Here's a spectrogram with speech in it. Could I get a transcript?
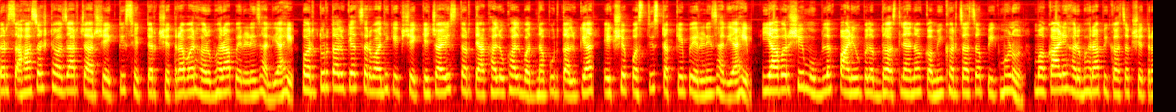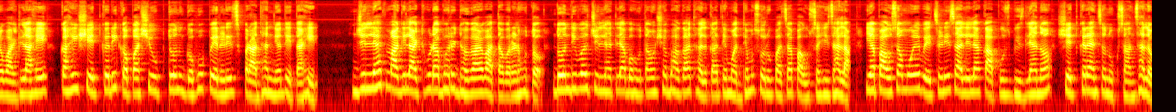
तर सहासष्ट हजार चारशे एकतीस हेक्टर क्षेत्रावर हरभरा पेरणी झाली आहे. परतूर तालुक्यात सर्वाधिक एकशे एक्केचाळीस तर त्याखालोखाल बदनापूर तालुक्यात एकशे पस्तीस टक्के पेरणी झाली आहे. यावर्षी मुबलक पाणी उपलब्ध असल्यानं कमी खर्चाचं पीक म्हणून मका आणि हरभरा पिकाचं क्षेत्र वाढलं आहे. काही शेतकरी कपाशी उपटून गहू पेरणीच प्राधान्य देत आहेत. जिल्ह्यात मागील आठवडाभर ढगाळ वातावरण होतं. दोन दिवस जिल्ह्यातल्या बहुतांश भागात हलका ते मध्यम स्वरूपाचा पाऊसही झाला. या पावसामुळे वेचणीस आलेला कापूस भिजल्यानं शेतकऱ्यांचं नुकसान झालं.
